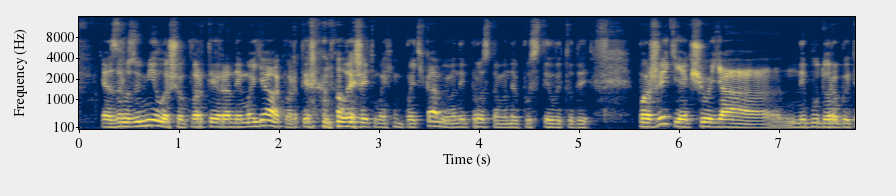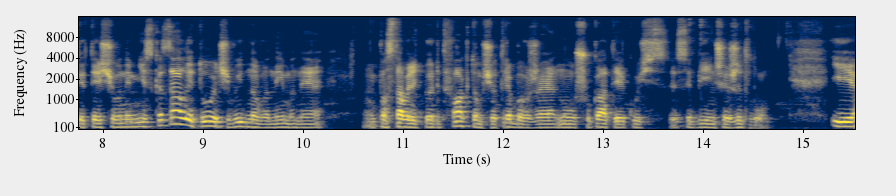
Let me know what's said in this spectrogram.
зрозуміло, що квартира не моя, а квартира належить моїм батькам, і вони просто мене пустили туди пожити. Якщо я не буду робити те, що вони мені сказали, то очевидно вони мене поставлять перед фактом, що треба вже ну, шукати якусь собі інше житло. І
